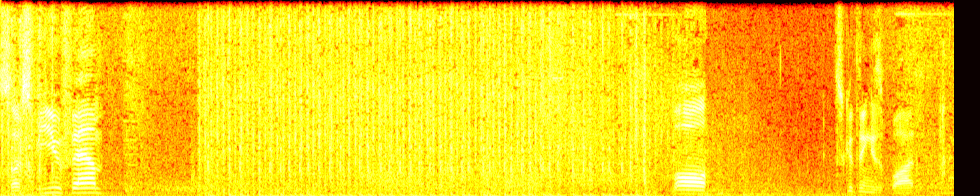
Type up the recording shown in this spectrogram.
Sucks for you, fam. Lol. It's a good thing he's a bot.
